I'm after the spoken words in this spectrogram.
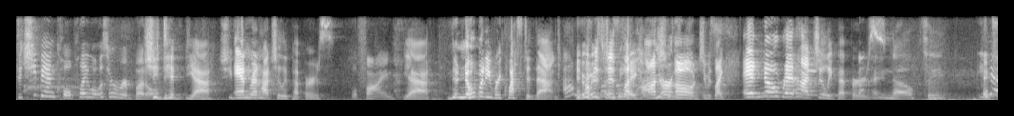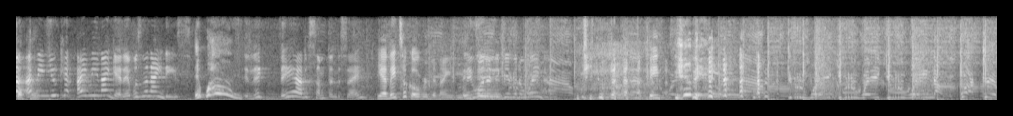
Did she ban Coldplay? What was her rebuttal? She did, yeah. She- and yeah. Red Hot Chili Peppers. Well, fine. Yeah. N- Nobody requested that. Oh, it was just like on her Chili own. She was like, and no red hot chili peppers. No, see, Yeah, I mean, you can. I mean, I get it. It was the '90s. it was. They, they had something to say. Yeah, they took over the 90s. They wanted to give it away now. They, Give it away, give it away, give it away now. Rock it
